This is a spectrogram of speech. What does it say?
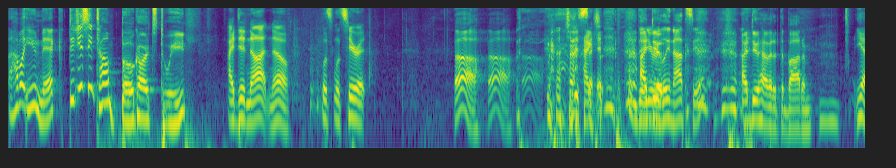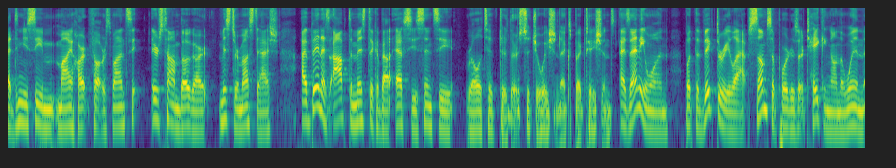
How about you, Nick? Did you see Tom Bogert's tweet? I did not. No. Let's let's hear it. Oh, Did you ah. just say? Did I you do. really not see it? I do have it at the bottom. Yeah, didn't you see my heartfelt response? Here's Tom Bogert, Mr. Mustache. I've been as optimistic about FC Cincy relative to their situation expectations as anyone, but the victory lap some supporters are taking on the win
